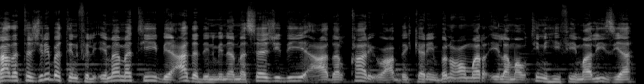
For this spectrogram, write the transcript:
بعد تجربة في الإمامة بعدد من المساجد عاد القارئ عبد الكريم بن عمر إلى موطنه في ماليزيا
